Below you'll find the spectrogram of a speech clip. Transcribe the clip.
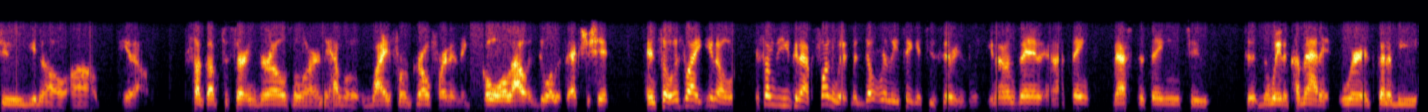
to you know um, you know suck up to certain girls or they have a wife or a girlfriend and they go all out and do all this extra shit. And so it's like, you know, it's something you can have fun with, but don't really take it too seriously. You know what I'm saying? And I think that's the thing to to the way to come at it, where it's going to be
